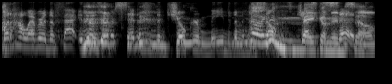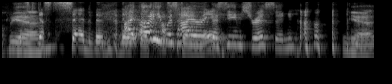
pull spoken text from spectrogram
but however, the fact it was never said that the Joker made them no, himself. he didn't just make him said- himself. Yeah, It's just said that they I are thought he was custom hiring a seamstress, and you know, yeah.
